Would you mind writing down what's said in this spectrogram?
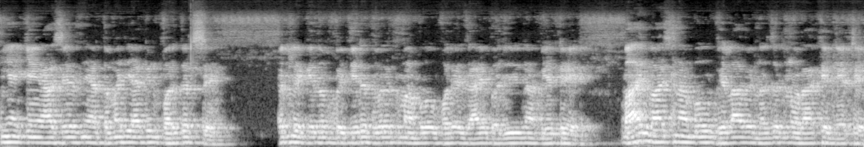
અહીંયા ક્યાંય આ શહેરની આ તમારી આગળ છે. એટલે કીધું ભાઈ તીરથ વ્રતમાં બહુ ફરે, જાય, બદ્રીના બેટે બાર વાસના બહુ ફેલાવે નજર નો રાખે, નેઠે.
